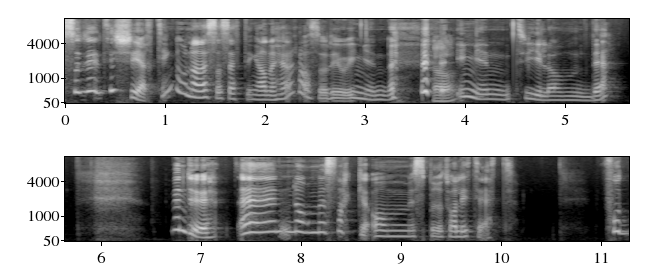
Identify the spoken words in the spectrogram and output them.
så det, det skjer ting under disse settingene her. Altså, det er jo ingen, Ja. ingen tvil om det. Men du, eh, når vi snakker om spiritualitet, får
